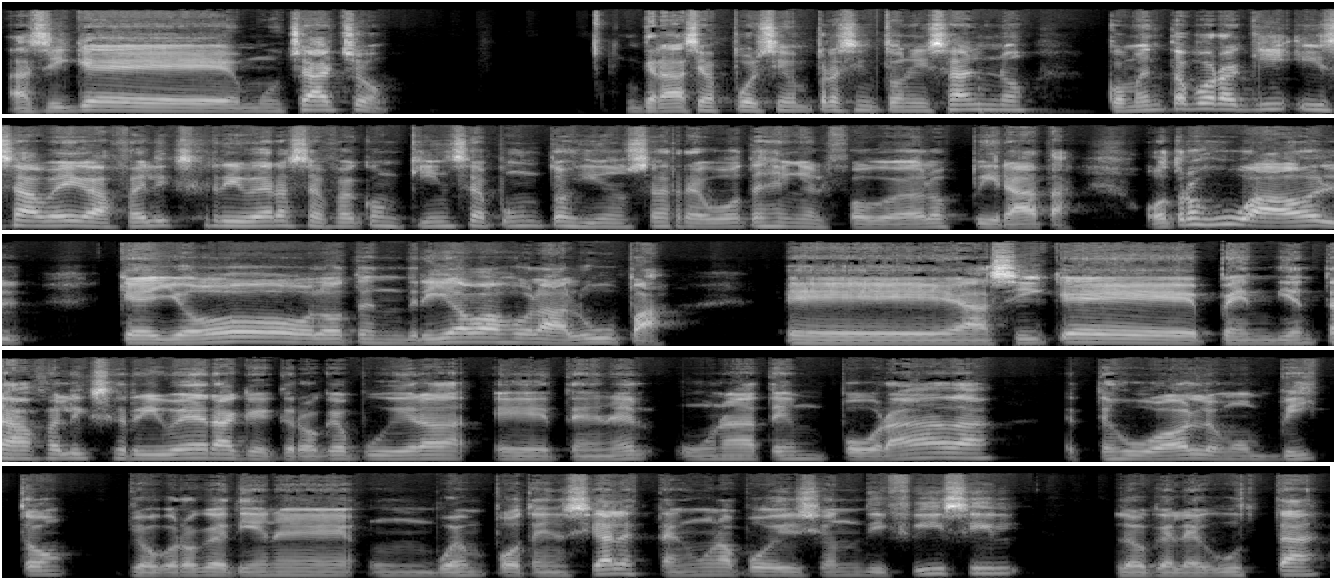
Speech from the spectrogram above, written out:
Así que muchachos, Gracias por siempre sintonizarnos. Comenta por aquí Isa Vega. Félix Rivera se fue con 15 puntos y 11 rebotes en el fuego de los Piratas. Otro jugador que yo lo tendría bajo la lupa. Eh, así que pendientes a Félix Rivera, que creo que pudiera eh, tener una temporada. Este jugador lo hemos visto. Yo creo que tiene un buen potencial. Está en una posición difícil. Lo que le gusta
